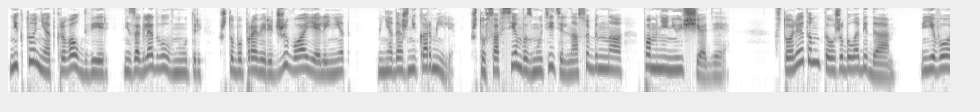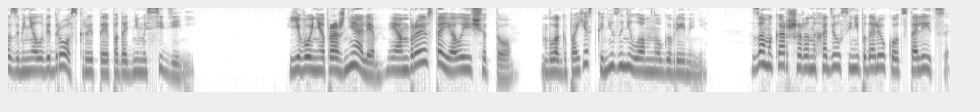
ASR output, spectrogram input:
Никто не открывал дверь, не заглядывал внутрь, чтобы проверить, жива я или нет. Меня даже не кормили, что совсем возмутительно, особенно по мнению исчадия. С туалетом тоже была беда. Его заменяло ведро, скрытое под одним из сидений. Его не опорожняли, и амбре стояло еще то. Благо, поездка не заняла много времени. Замок Аршера находился неподалеку от столицы.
